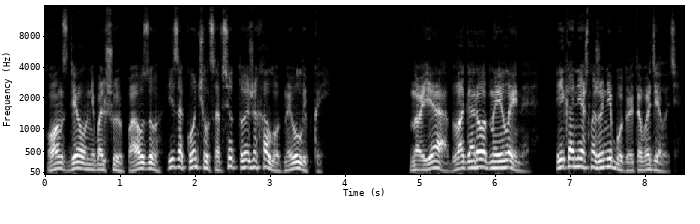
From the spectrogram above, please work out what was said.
Он сделал небольшую паузу и закончил со все той же холодной улыбкой. «Но я благородная Элейна, и, конечно же, не буду этого делать.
